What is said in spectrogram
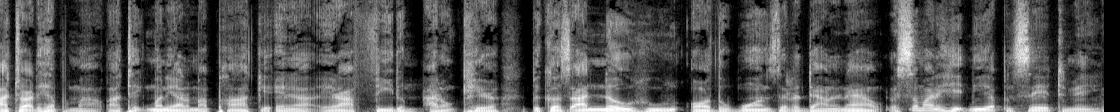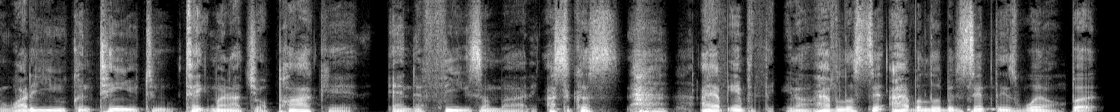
I try to help them out. I take money out of my pocket and I, and I feed them. I don't care because I know who are the ones that are down and out. If somebody hit me up and said to me, why do you continue to take money out your pocket and to feed somebody? I said, cause I have empathy, you know, I have a little, I have a little bit of sympathy as well, but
